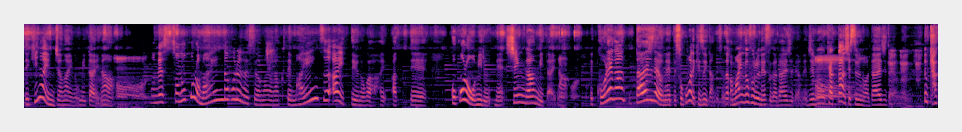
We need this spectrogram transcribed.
できないんじゃないの？みたいな。あほんでその頃マインドフルネスはまだなくてマインズアイっていうのがはいあって心を見る目心眼みたいな。でこれが大事だよねってそこまで気づいたんですよ。だからマインドフルネスが大事だよね。自分を客観視するのは大事だよね。うんうんでも客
